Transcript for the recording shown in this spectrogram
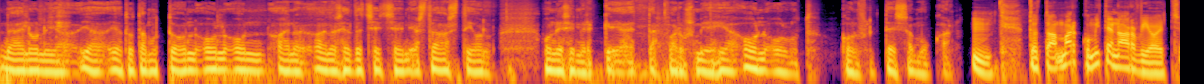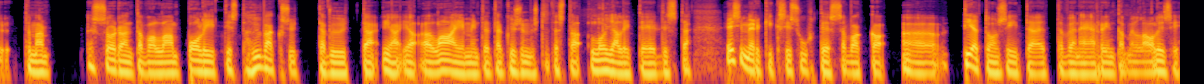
näin on, ja, ja, ja tota, mutta on, on, on aina, aina sieltä Tsetseeniasta asti on, on esimerkkejä, että varusmiehiä on ollut konflikteissa mukana. Mm. Tota, Markku, miten arvioit tämän sodan tavallaan poliittista hyväksyttävyyttä ja, ja laajemmin tätä kysymystä tästä lojaliteetista, esimerkiksi suhteessa vaikka ö, tietoon siitä, että Venäjän rintamilla olisi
